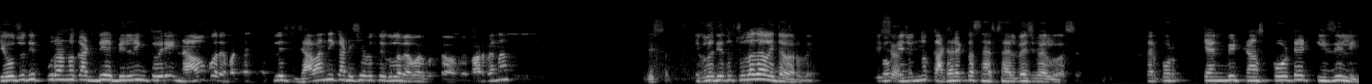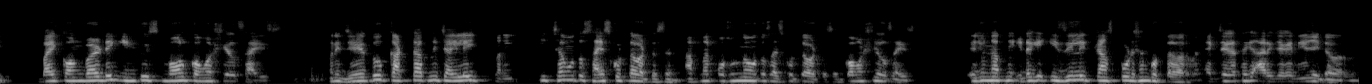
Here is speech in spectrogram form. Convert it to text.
কেউ যদি পুরানো কাঠ দিয়ে বিল্ডিং তৈরি নাও করে বাট লিস্ট জ্বালানি কাঠ হিসেবে তো এগুলো ব্যবহার করতে পারবে পারবে না? এগুলো দিয়ে তো চুলা জ্বালাইতে পারবে। তো এই জন্য কাঠের একটা স্যালভেজ ভ্যালু আছে। তারপর can be transported easily by converting into small commercial size মানে যেহেতু কাঠটা আপনি চাইলেই মানে ইচ্ছা মতো সাইজ করতে পারতেছেন আপনার পছন্দ মতো সাইজ করতে পারতেছেন কমার্শিয়াল সাইজ এই জন্য আপনি এটাকে ইজিলি ট্রান্সপোর্টেশন করতে পারবেন এক জায়গা থেকে আরেক জায়গায় নিয়ে যেতে পারবেন।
